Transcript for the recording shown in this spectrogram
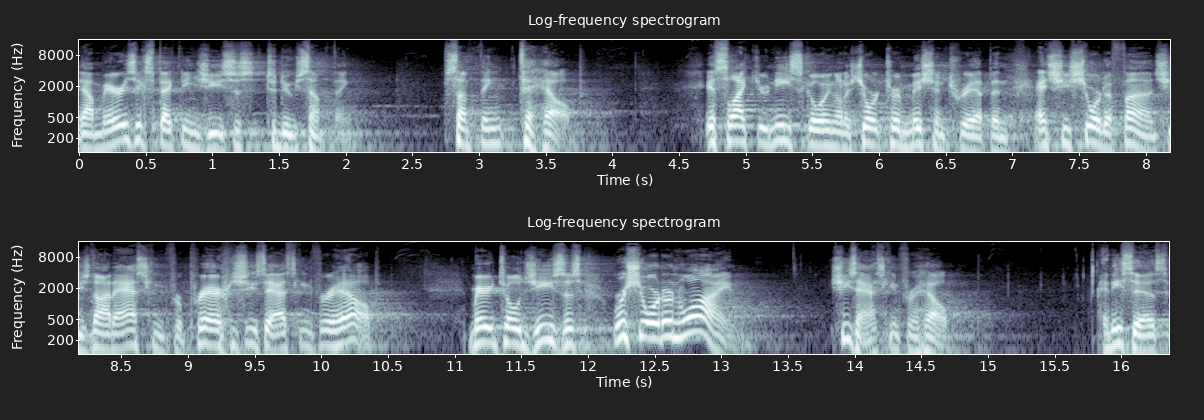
Now, Mary's expecting Jesus to do something, something to help. It's like your niece going on a short term mission trip and, and she's short of funds. She's not asking for prayer, she's asking for help. Mary told Jesus, We're short on wine. She's asking for help. And he says,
